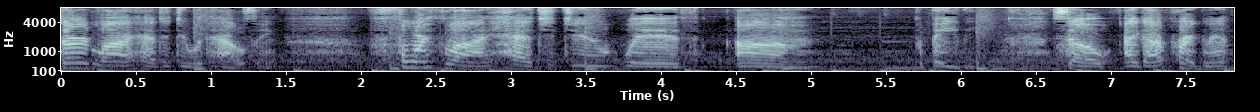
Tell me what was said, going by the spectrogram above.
third lie had to do with housing. fourth lie had to do with um, a baby. So I got pregnant,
